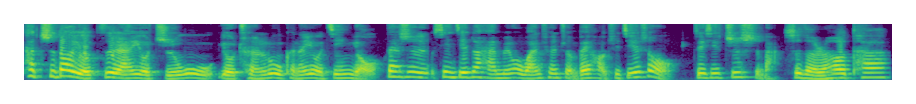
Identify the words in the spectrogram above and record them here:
他知道有自然、有植物、有纯露，可能有精油，但是现阶段还没有完全准备好去接受这些知识吧。是的，然后他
